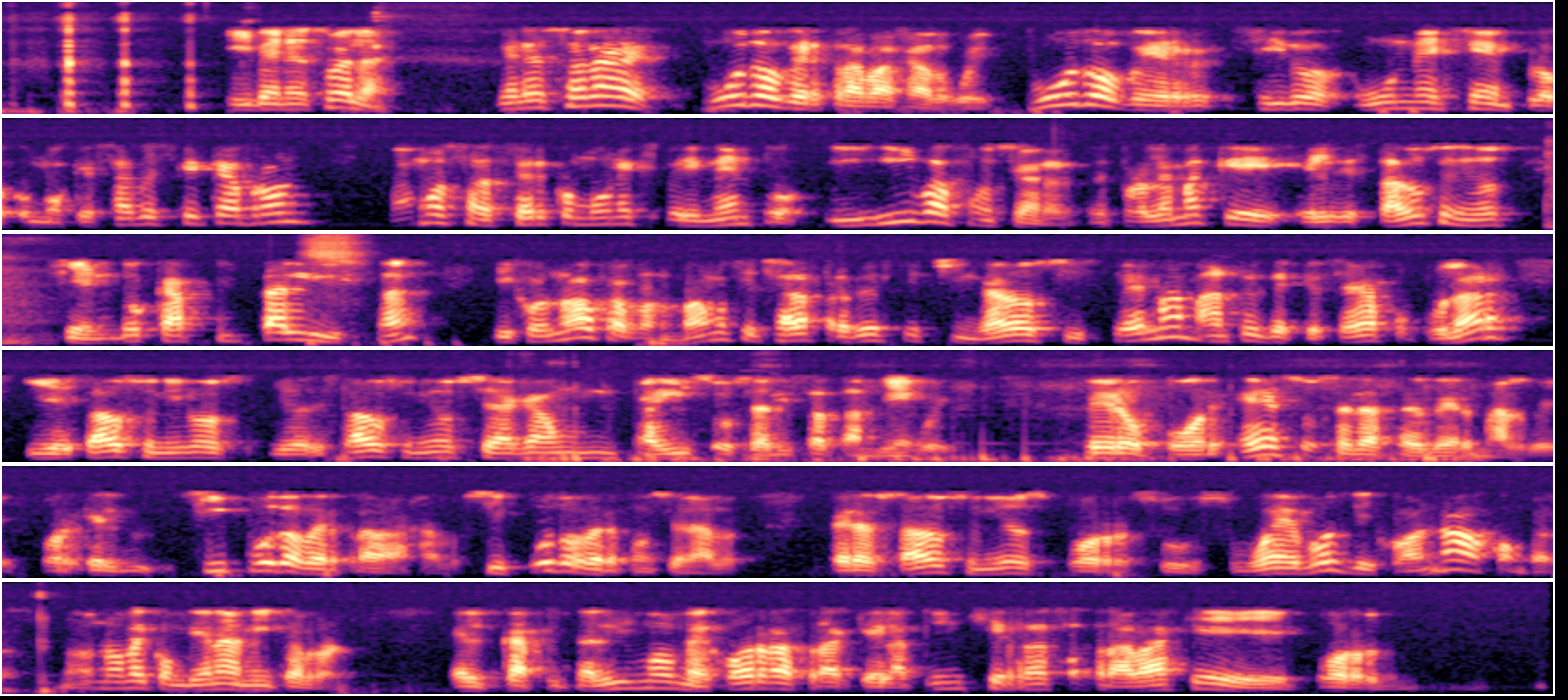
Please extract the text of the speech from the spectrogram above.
Y Venezuela. Venezuela pudo haber trabajado, güey. Pudo haber sido un ejemplo como que, ¿sabes qué, cabrón? Vamos a hacer como un experimento y iba a funcionar. El problema es que el Estados Unidos, siendo capitalista, dijo, no, cabrón, vamos a echar a perder este chingado sistema antes de que se haga popular y Estados Unidos, y Estados Unidos se haga un país socialista también, güey. Pero por eso se le hace ver mal, güey. Porque sí pudo haber trabajado, sí pudo haber funcionado. Pero Estados Unidos, por sus huevos, dijo, no, compa, no, no me conviene a mí, cabrón. El capitalismo mejor para que la pinche raza trabaje por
